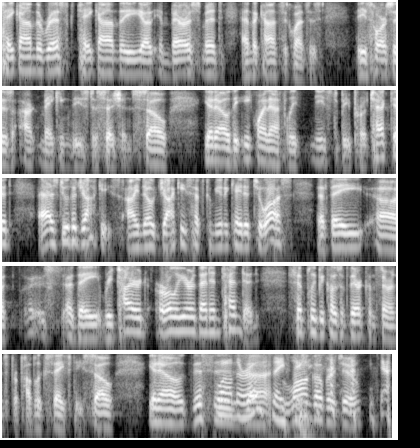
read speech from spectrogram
take on the risk, take on the uh, embarrassment and the consequences. These horses aren't making these decisions. So you know, the equine athlete needs to be protected, as do the jockeys. I know jockeys have communicated to us that they uh, they retired earlier than intended, simply because of their concerns for public safety. So, you know, this is well, their own uh, safety. long overdue. yeah.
